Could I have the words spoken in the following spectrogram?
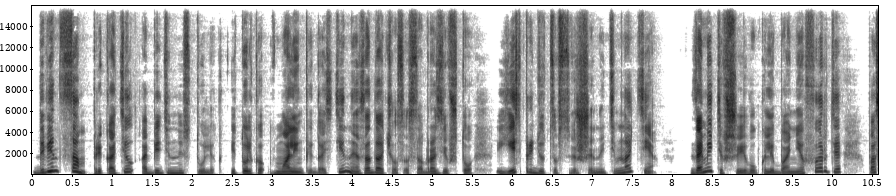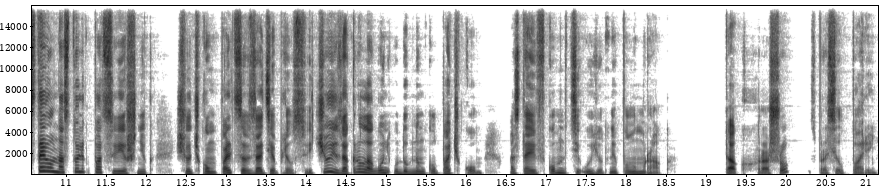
Девин сам прикатил обеденный столик и только в маленькой гостиной озадачился, сообразив, что есть придется в совершенной темноте. Заметивший его колебания Ферди поставил на столик подсвечник, щелчком пальцев затеплил свечу и закрыл огонь удобным колпачком, оставив в комнате уютный полумрак. «Так хорошо?» – спросил парень.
